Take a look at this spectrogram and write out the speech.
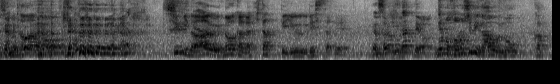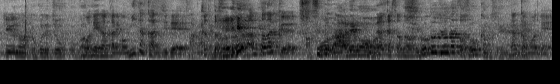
仕事はもう趣味の合う農家が来たっていう嬉しさで。でもそれもだってよ。でもその趣味が合うのかっていうのはどこで情報が？もうねなんかねもう見た感じであちょっとそえのなんとなく。あそうあでもなんかその仕事上だとそうかもしれない、ね、なんかもうね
